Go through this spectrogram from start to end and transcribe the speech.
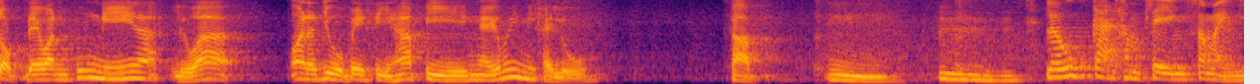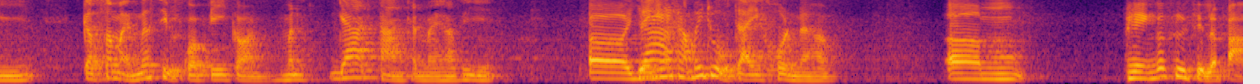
จบในวันพรุ่งนี้นะหรือว่ามันอาจจะอยู่ไปสี่ห้าปีไงก็ไม่มีใครรู้ ครับ อืม อืม แล้วการทำเพลงสมัยนี้กับสมัยเมื่อสิบกว่าปีก่อน มันยากต่างกันไหมครับพี่เออยังยาไงกทำให้ถูกใจคนนะครับเอิ่มเพลงก็คือศิลปะ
